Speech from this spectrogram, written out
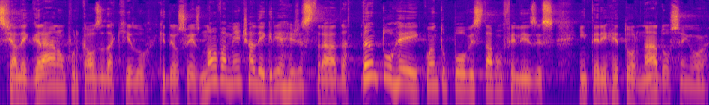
Se alegraram por causa daquilo que Deus fez. Novamente a alegria registrada. Tanto o rei quanto o povo estavam felizes em terem retornado ao Senhor.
